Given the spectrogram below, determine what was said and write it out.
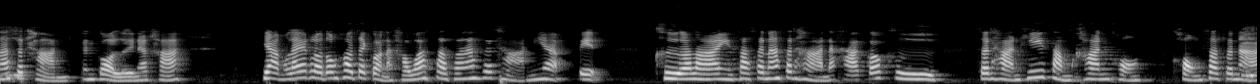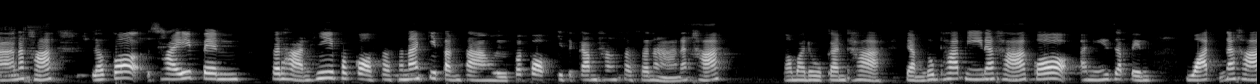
นสถานกันก่อนเลยนะคะ อย่างแรกเราต้องเข้าใจก่อนนะคะว่าศาสนสถานเนี่ยเป็นคืออะไรศาสนสถานนะคะก็คือสถานที่สำคัญของของศาสนานะคะ แล้วก็ใช้เป็นสถานที่ประกอบศาสนกิจต่างๆ หรือประกอบกิจกรรมทางศาสนานะคะ เรามาดูกันค่ะ อย่างรูปภาพนี้นะคะ ก็อันนี้จะเป็นวัดนะคะ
